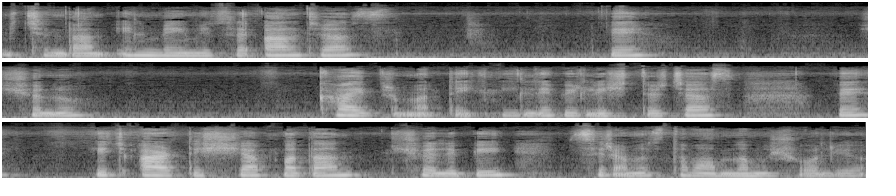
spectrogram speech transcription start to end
içinden ilmeğimizi alacağız ve şunu kaydırma tekniğiyle birleştireceğiz ve hiç artış yapmadan şöyle bir sıramız tamamlamış oluyor.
